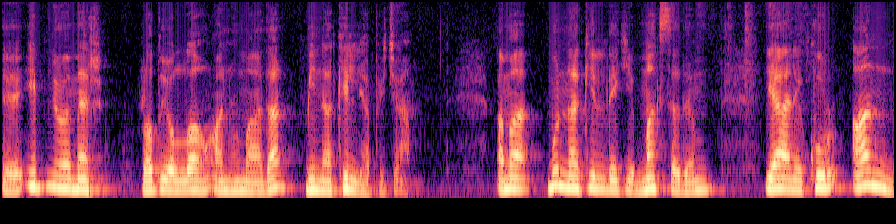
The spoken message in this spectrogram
E, İbn Ömer radıyallahu anhuma'dan bir nakil yapacağım. Ama bu nakildeki maksadım yani Kur'an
